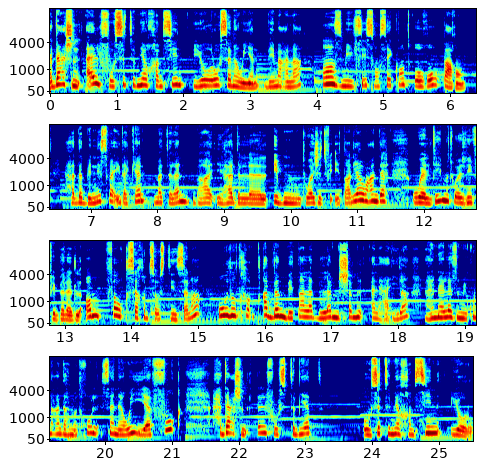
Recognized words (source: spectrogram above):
11650 يورو سنويا بمعنى 11650 أورو بارون هذا بالنسبة إذا كان مثلا هذا الابن متواجد في إيطاليا وعنده والديه متواجدين في بلد الأم فوق 65 سنة وتقدم بطلب لم شمل العائلة. هنا لازم يكون عنده مدخول سنوي يفوق 11600 و 650 يورو.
